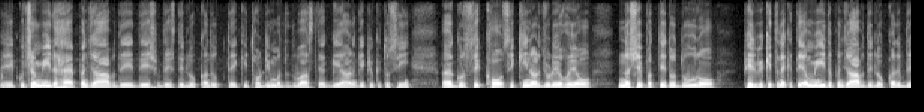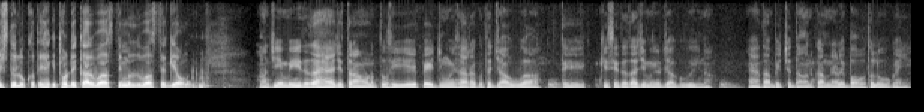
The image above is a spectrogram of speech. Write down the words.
ਤੇ ਕੁਝ ਉਮੀਦ ਹੈ ਪੰਜਾਬ ਦੇ, ਦੇਸ਼ ਵਿਦੇਸ਼ ਦੇ ਲੋਕਾਂ ਦੇ ਉੱਤੇ ਕਿ ਤੁਹਾਡੀ ਮਦਦ ਵਾਸਤੇ ਅੱਗੇ ਆਣਗੇ ਕਿਉਂਕਿ ਤੁਸੀਂ ਗੁਰਸਿੱਖ ਹੋ, ਸਿੱਖੀ ਨਾਲ ਜੁੜੇ ਹੋਏ ਹੋ, ਨਸ਼ੇ ਪੱਤੇ ਤੋਂ ਦੂਰ ਹੋ, ਫਿਰ ਵੀ ਕਿਤੇ ਨਾ ਕਿਤੇ ਉਮੀਦ ਪੰਜਾਬ ਦੇ ਲੋਕਾਂ ਦੇ, ਵਿਦੇਸ਼ ਦੇ ਲੋਕਾਂ ਤੇ ਹੈ ਕਿ ਤੁਹਾਡੇ ਘਰ ਵਾਸਤੇ ਮਦਦ ਵਾਸਤੇ ਅੱਗੇ ਆਉਣਗੇ? ਹਾਂਜੀ ਉਮੀਦ ਤਾਂ ਹੈ ਜਿਸ ਤਰ੍ਹਾਂ ਹੁਣ ਤੁਸੀਂ ਇਹ ਭੇਜੂਗੇ ਸਾਰਾ ਕੁਝ ਜਾਊਗਾ ਤੇ ਕਿਸੇ ਦਾ ਤਾਂ ਜ਼ਮੀਰ ਜਾਗੂਗਾ ਹੀ ਨਾ। ਐ ਤਾਂ ਵਿੱਚ ਦਾਨ ਕਰਨ ਵਾਲੇ ਬਹੁਤ ਲੋਕ ਹੈ ਜੀ।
